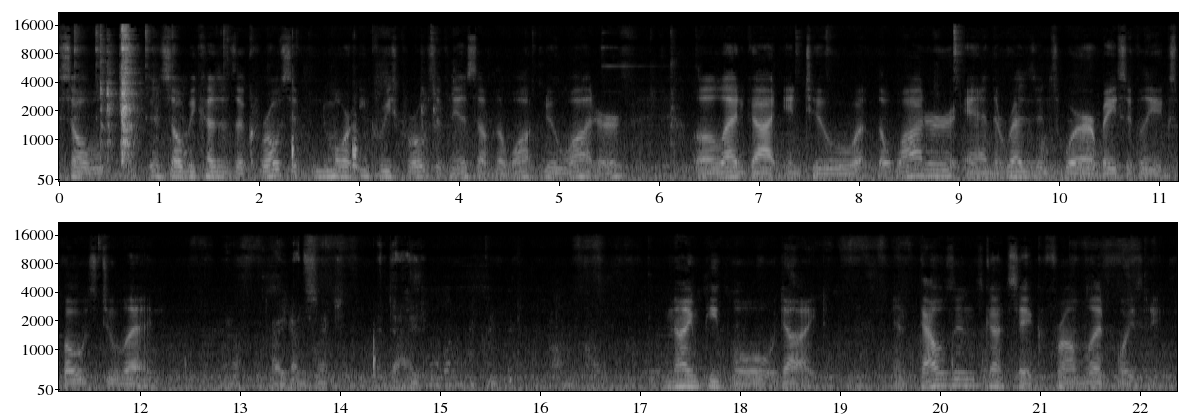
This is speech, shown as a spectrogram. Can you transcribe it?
so and so because of the corrosive, more increased corrosiveness of the wa- new water, the lead got into the water, and the residents were basically exposed to lead. Well, probably got sick and died. Nine people died, and thousands got sick from lead poisoning,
